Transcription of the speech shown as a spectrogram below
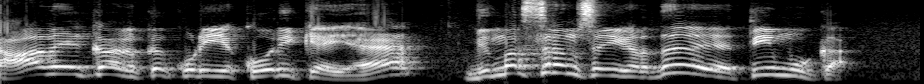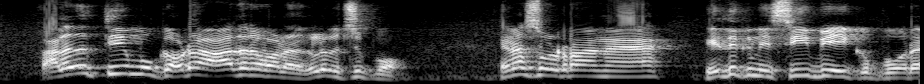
தாவேக்கா வைக்கக்கூடிய கோரிக்கையை விமர்சனம் செய்கிறது திமுக அல்லது திமுகவோட ஆதரவாளர்களை வச்சுப்போம். என்ன சொல்கிறாங்க எதுக்கு நீ சிபிஐக்கு போகிற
